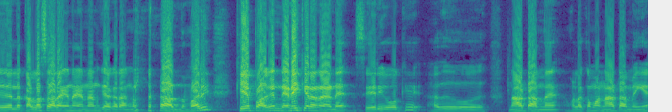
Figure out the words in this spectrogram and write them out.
இதில் கள்ளசாராயம்னா என்னன்னு கேட்குறாங்க அந்த மாதிரி கேட்பாங்கன்னு நினைக்கிறேன் நான். சரி ஓகே. அது நாட்டாமை. வழக்கமாக நாட்டாமைங்க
